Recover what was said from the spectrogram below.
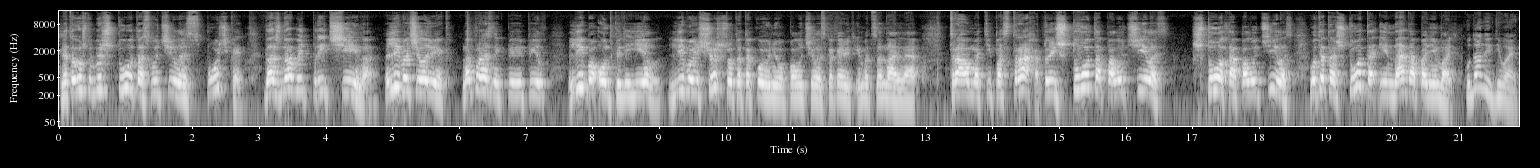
Для того, чтобы что-то случилось с почкой, должна быть причина. Либо человек на праздник перепил, либо он переел, либо еще что-то такое у него получилось, какая-нибудь эмоциональная травма типа страха. То есть что-то получилось. Что-то получилось. Вот это что-то и надо понимать. Куда она их девает?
